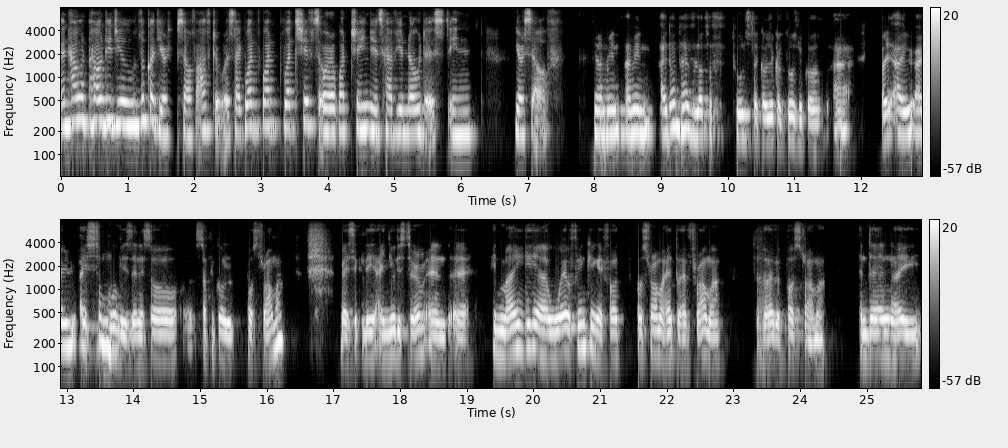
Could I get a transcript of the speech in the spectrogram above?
And how how did you look at yourself afterwards? Like what what what shifts or what changes have you noticed in yourself? Yeah, I mean, I mean, I don't have lots of tools, psychological tools, because uh, I, I, I, I saw movies and I saw something called post trauma. Basically, I knew this term, and uh, in my uh, way of thinking, I thought post trauma had to have trauma to have a post trauma. And then I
